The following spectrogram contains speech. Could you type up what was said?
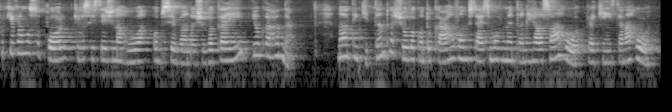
Porque vamos supor que você esteja na rua observando a chuva cair e o carro andar. Notem que tanto a chuva quanto o carro vão estar se movimentando em relação à rua, para quem está na rua.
